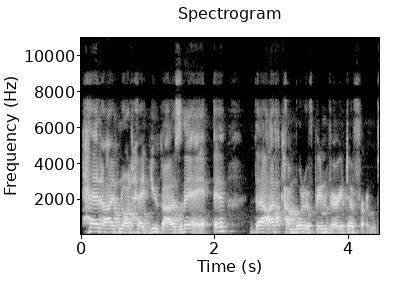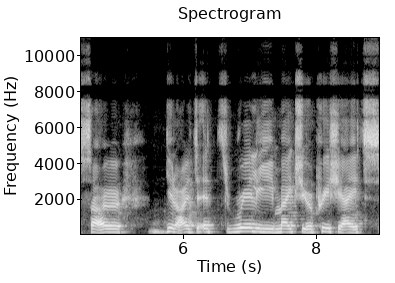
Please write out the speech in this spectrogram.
had I not had you guys there, the outcome would have been very different. So, you know, it, it really makes you appreciate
